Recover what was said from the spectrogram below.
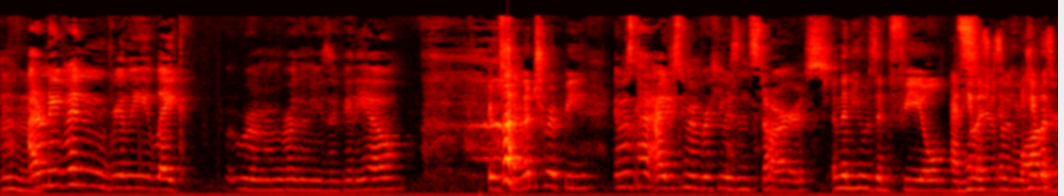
Mhm. I don't even really like remember the music video. It was kind of trippy, It was kind of. I just remember he was in stars. and then he was in fields, And he was He was he was water.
